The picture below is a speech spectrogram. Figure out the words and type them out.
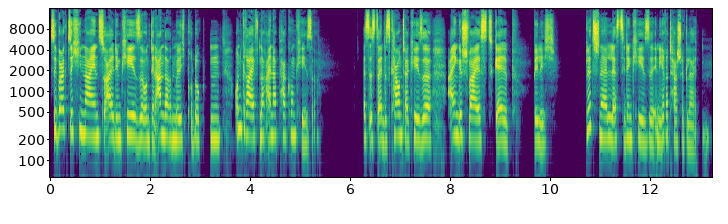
Sie beugt sich hinein zu all dem Käse und den anderen Milchprodukten und greift nach einer Packung Käse. Es ist ein Discounterkäse, eingeschweißt, gelb, billig. Blitzschnell lässt sie den Käse in ihre Tasche gleiten.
